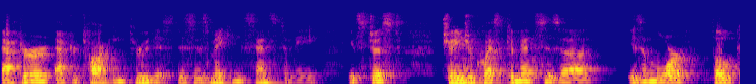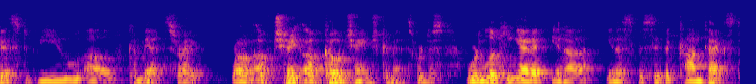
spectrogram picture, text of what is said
after, after talking through this, this is making sense to me. It's just change request commits is a, is a more focused view of commits, right? Of, of cha- of code change commits. We're just, we're looking at it in a, in a specific context.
